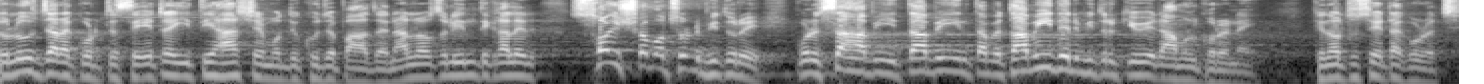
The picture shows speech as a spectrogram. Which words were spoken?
জলুস যারা করতেছে, এটা ইতিহাসের মধ্যে খুঁজে পাওয়া যায় না। আল্লাহ রসুল ইন্তিকালের ছয়শো বছরের ভিতরে কোনো সাহাবি তাবিন তবে তাবিদের ভিতরে কেউ এটা আমল করে নেয় কিন্তু অথচ এটা করেছে।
